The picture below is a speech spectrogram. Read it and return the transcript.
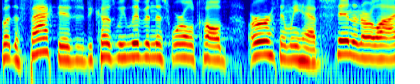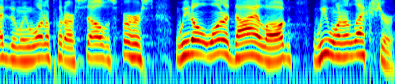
But the fact is is because we live in this world called earth and we have sin in our lives and we want to put ourselves first, we don't want a dialogue, we want a lecture.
